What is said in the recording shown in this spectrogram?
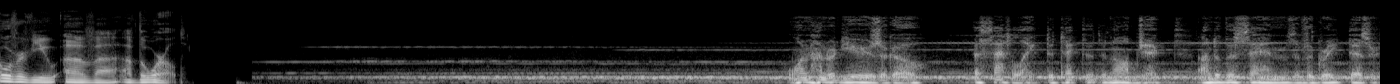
overview of, uh, of the world. One hundred years ago, a satellite detected an object under the sands of the Great Desert.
